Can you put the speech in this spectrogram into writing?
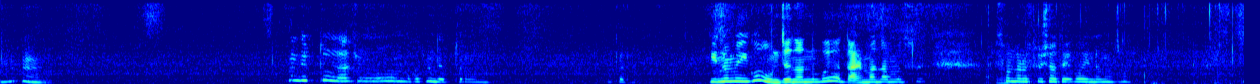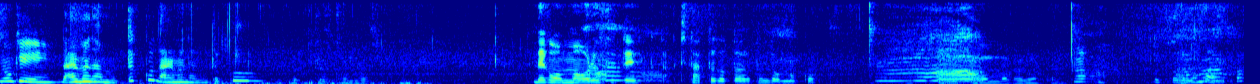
음. 근데 또 나좀 나 좀 냅둬라. 그래. 이놈이 이건 언제 낳는 거야? 날만 하면 쓰, 손으로 쑤셔도 되고 이놈아 여기 날만 하면 뜯고 날만 하면 뜯고. 내가 엄마 어렸을 때 딱지 다 뜯었다 그랬던데 엄마 거. 엄마 닮았고. 아, 어, 어. 이거 그런 거 아닐까? 야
